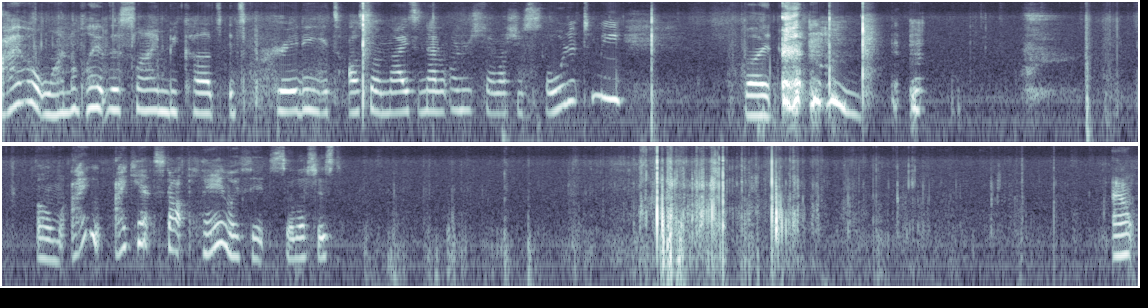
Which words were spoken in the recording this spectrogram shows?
I don't want to play with this slime because it's pretty. It's also nice, and I don't understand why she sold it to me. But um, I, I can't stop playing with it, so let's just... I don't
